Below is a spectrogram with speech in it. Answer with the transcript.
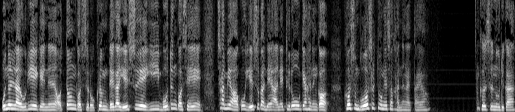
오늘날 우리에게는 어떤 것으로, 그럼 내가 예수의 이 모든 것에 참여하고 예수가 내 안에 들어오게 하는 것, 그것은 무엇을 통해서 가능할까요? 그것은 우리가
